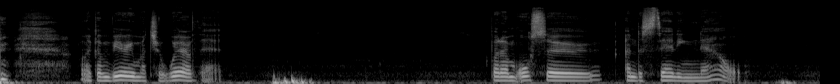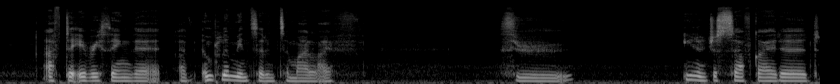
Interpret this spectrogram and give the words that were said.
like I'm very much aware of that. But I'm also understanding now, after everything that I've implemented into my life through, you know, just self guided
